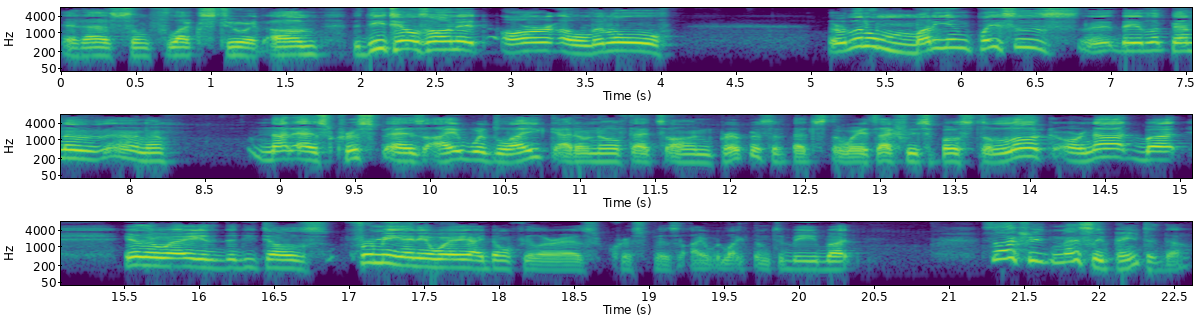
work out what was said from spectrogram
It has some flex to it. Um, the details on it are a little they're a little muddy in places. They look kind of, I don't know, not as crisp as I would like. I don't know if that's on purpose, if that's the way it's actually supposed to look or not, but either way, the details, for me anyway, I don't feel are as crisp as I would like them to be, but it's actually nicely painted though.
